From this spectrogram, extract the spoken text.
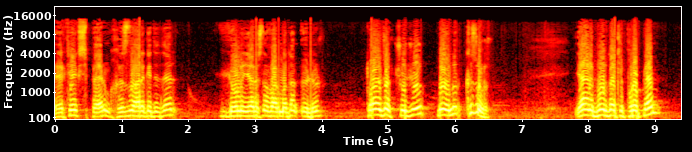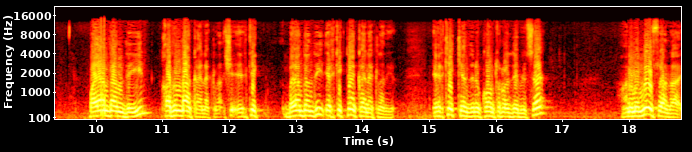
erkek sperm hızlı hareket eder yolun yarısına varmadan ölür. Doğacak çocuğu ne olur? Kız olur. Yani buradaki problem bayandan değil, kadından kaynaklanıyor. Şey, erkek bayandan değil, erkekten kaynaklanıyor. Erkek kendini kontrol edebilse, hanımından sonra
